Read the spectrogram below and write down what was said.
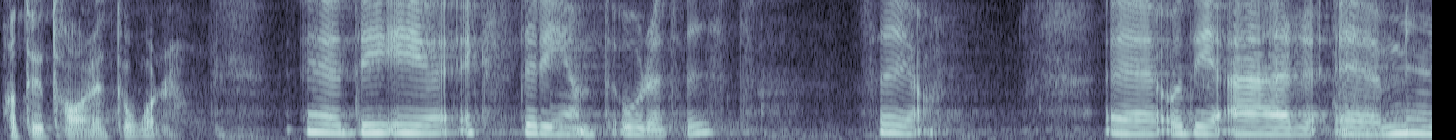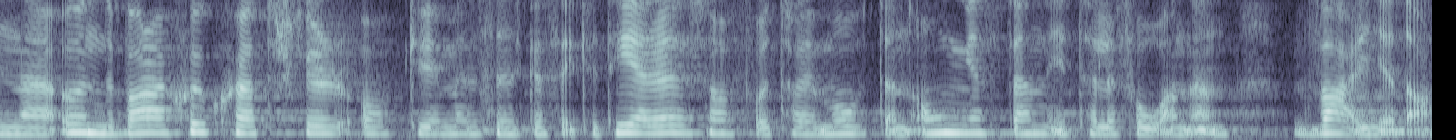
att det tar ett år. Eh, det är extremt orättvist, säger jag. Eh, och det är eh, mina underbara sjuksköterskor och medicinska sekreterare som får ta emot den ångesten i telefonen varje dag.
